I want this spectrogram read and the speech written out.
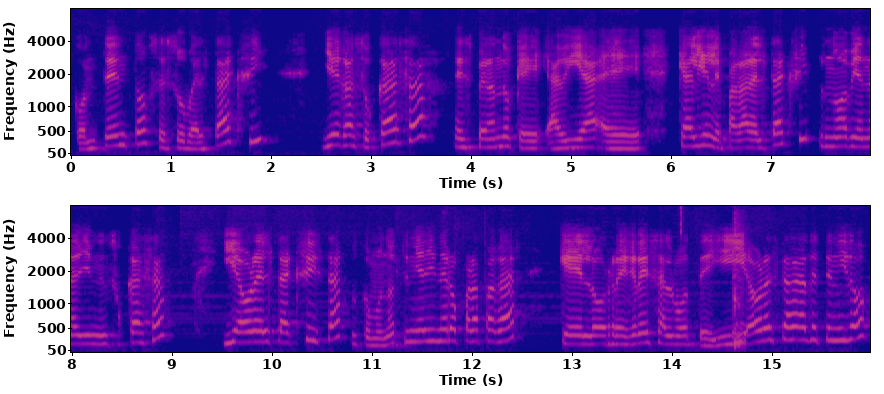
contento, se sube al taxi, llega a su casa esperando que había eh, que alguien le pagara el taxi, pues no había nadie en su casa y ahora el taxista, pues como no tenía dinero para pagar, que lo regresa al bote y ahora está detenido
